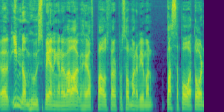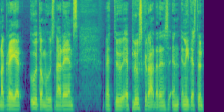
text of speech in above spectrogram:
Uh, inomhusspelningarna överlag har ju haft paus för att på sommaren vill man passa på att ordna grejer utomhus när det ens vet du, är plusgrader en, en, en liten stund.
